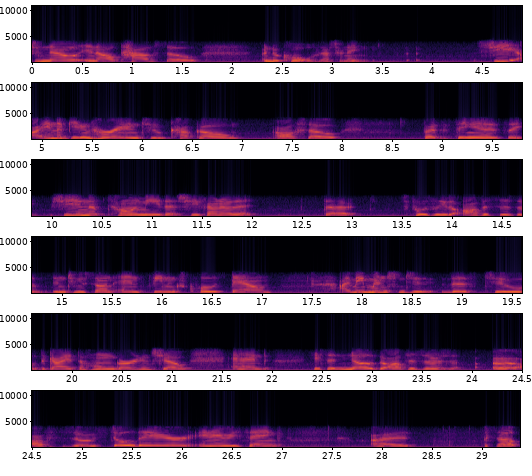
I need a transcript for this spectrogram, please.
She's now in El Paso. Nicole, that's her name. She, I ended up getting her into Cutco also. But the thing is, like, she ended up telling me that she found out that that supposedly the offices of, in Tucson and Phoenix closed down. I made mention to this to the guy at the home garden show, and he said, no, the officers, uh, officers are still there and everything. Uh, so,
